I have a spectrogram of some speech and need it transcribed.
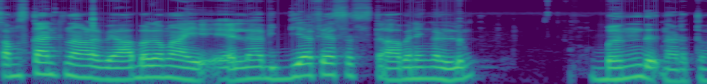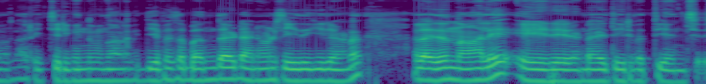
സംസ്ഥാനത്ത് നാളെ വ്യാപകമായി എല്ലാ വിദ്യാഭ്യാസ സ്ഥാപനങ്ങളിലും ബന്ദ് നടത്തുമെന്ന് അറിയിച്ചിരിക്കുന്നു. എന്നാണ് വിദ്യാഭ്യാസ ബന്ദായിട്ട് അനൗൺസ് ചെയ്തിരിക്കുകയാണ്. അതായത് നാല് ഏഴ് രണ്ടായിരത്തി ഇരുപത്തി അഞ്ച്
